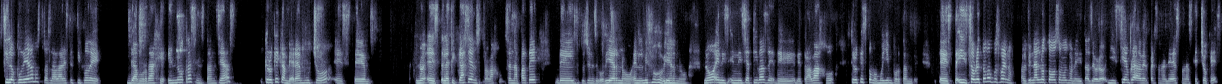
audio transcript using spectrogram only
Si lo pudiéramos trasladar este tipo de, de abordaje en otras instancias, creo que cambiaría mucho este, este, la eficacia de nuestro trabajo. O sea, en la parte de instituciones de gobierno, en el mismo gobierno, ¿no? En, iniciativas de, de, trabajo, creo que es como muy importante. Este, y sobre todo, pues bueno, al final no todos somos moneditas de oro y siempre va a haber personalidades con las que choques,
